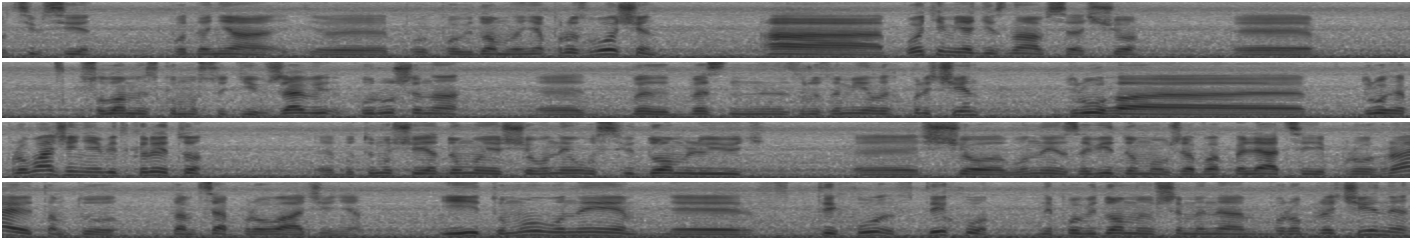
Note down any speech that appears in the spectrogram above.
оці всі подання е, повідомлення про злочин. А потім я дізнався, що Солом'янському суді вже порушена е, без незрозумілих причин. Друга, друге провадження відкрито, е, бо тому що я думаю, що вони усвідомлюють, е, що вони завідомо вже в апеляції програють там, ту, там це провадження. І тому вони втиху, втиху, не повідомивши мене про причини,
